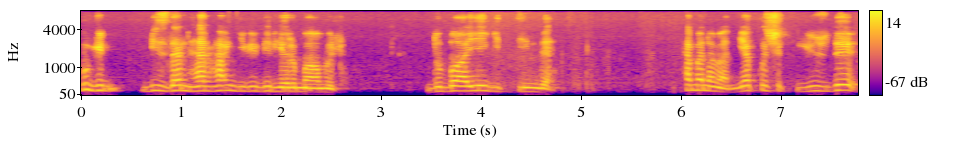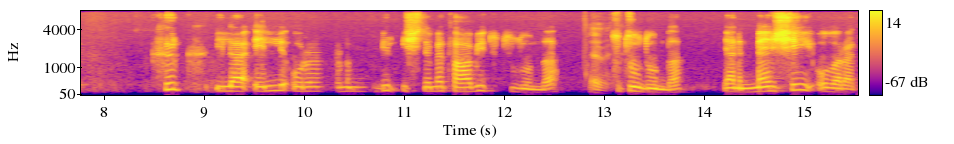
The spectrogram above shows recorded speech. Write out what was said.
bugün bizden herhangi bir yarı mamul Dubai'ye gittiğinde hemen hemen yaklaşık yüzde 40 ila 50 oranın bir işleme tabi tutulduğunda Evet. tutulduğunda yani menşei olarak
